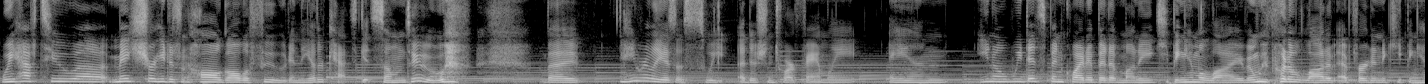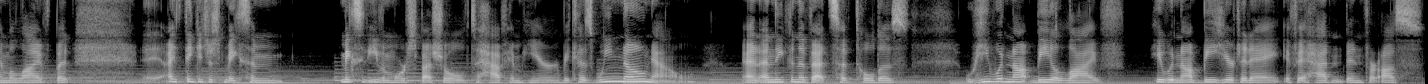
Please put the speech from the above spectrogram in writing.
we have to uh, make sure he doesn't hog all the food and the other cats get some too. but he really is a sweet addition to our family. And, you know, we did spend quite a bit of money keeping him alive and we put a lot of effort into keeping him alive. But I think it just makes him, makes it even more special to have him here because we know now, and, and even the vets have told us, he would not be alive. He would not be here today if it hadn't been for us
